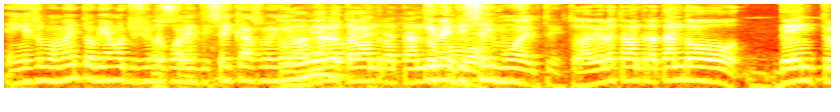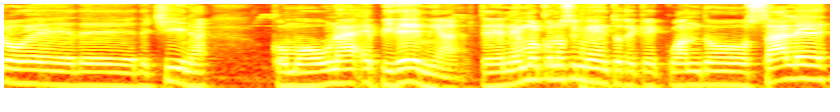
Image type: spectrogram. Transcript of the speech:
en ese momento habían 846 casos en el mundo lo estaban tratando y 26 muertes. Todavía lo estaban tratando dentro de, China como una epidemia. Tenemos el conocimiento de que cuando sale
